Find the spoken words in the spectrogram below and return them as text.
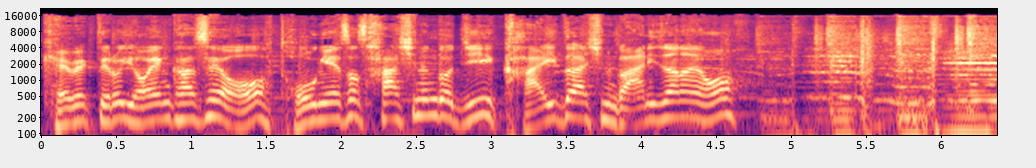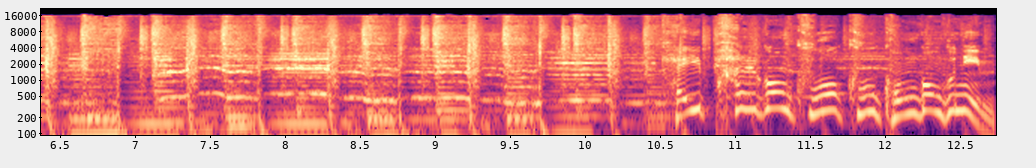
계획대로 여행 가세요. 동해에서 사시는 거지 가이드 하시는 거 아니잖아요. K80959009님,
